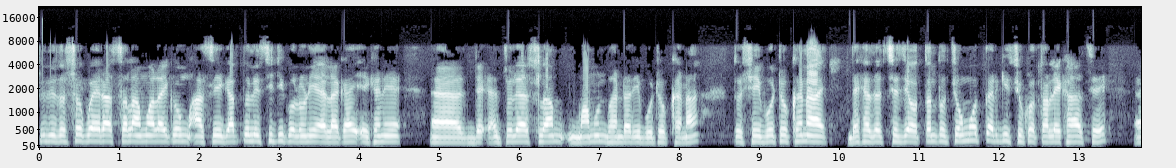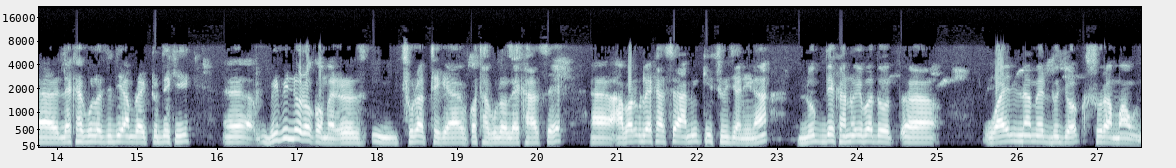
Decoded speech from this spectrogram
শুধু দর্শক ভাইয়েরা আসসালামু আলাইকুম। আছি গাবতলী সিটি কলোনি এলাকায়। এখানে চলে আসলাম মামুন ভান্ডারি বৈঠকখানা। তো সেই বৈঠকখানায় দেখা যাচ্ছে যে অত্যন্ত চমৎকার কিছু কথা লেখা আছে। লেখাগুলো যদি আমরা একটু দেখি বিভিন্ন রকমের সুরাত থেকে কথাগুলো লেখা আছে। আহ, আবারও লেখা আছে আমি কিছুই জানি না। লোক দেখানো ইবাদত আহ, ওয়াইল নামের দুজক সুরা মাউন।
